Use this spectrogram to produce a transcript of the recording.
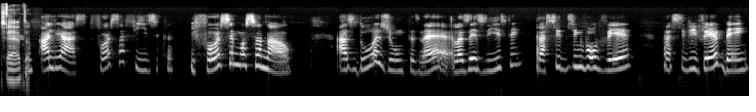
Certo. Aliás, força física e força emocional, as duas juntas, né? Elas existem para se desenvolver, para se viver bem.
